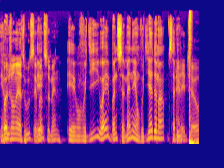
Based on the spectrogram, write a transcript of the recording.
Et bonne on, journée à tous et, et- bonne semaine. et on vous dit, ouais, bonne semaine et on vous dit à demain. Salut. Allez, ciao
